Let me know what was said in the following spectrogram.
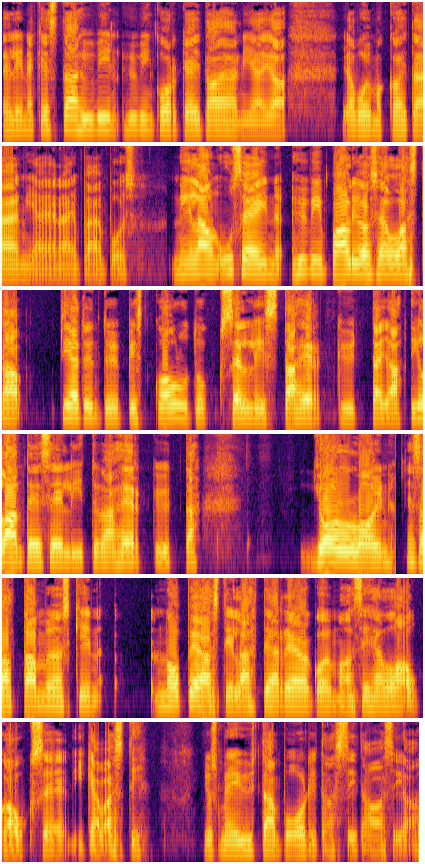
Eli ne kestää hyvin, hyvin korkeita ääniä ja, ja voimakkaita ääniä ja näin päin pois. Niillä on usein hyvin paljon sellaista tietyn tyyppistä koulutuksellista herkkyyttä ja tilanteeseen liittyvää herkkyyttä, jolloin ne saattaa myöskin nopeasti lähteä reagoimaan siihen laukaukseen ikävästi, jos me ei yhtään pohdita sitä asiaa.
